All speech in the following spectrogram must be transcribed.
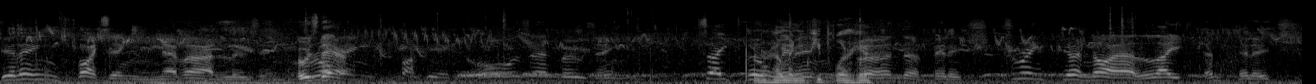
Killing, fighting, never losing. Who's there? Fucking, whores and boozing. Take the Wonder how many people are here. Burn the village. Drink, annihilate, and pillage.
